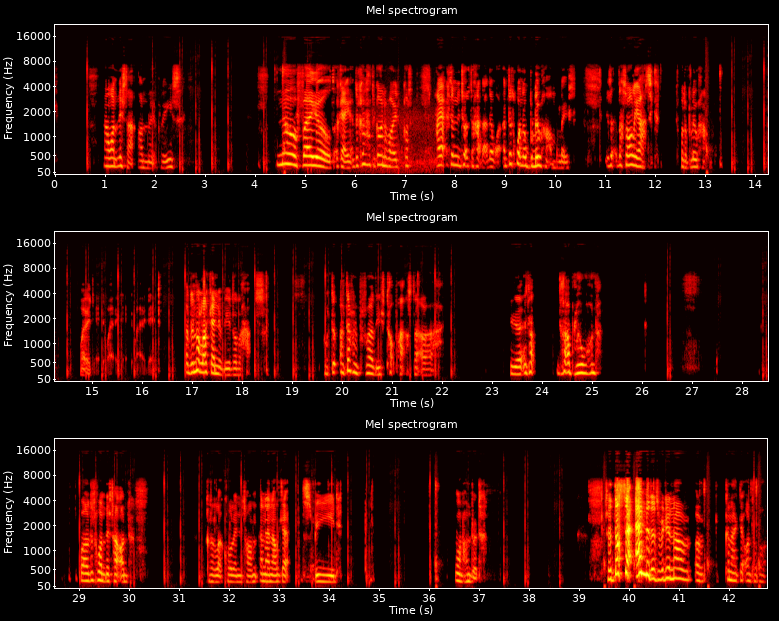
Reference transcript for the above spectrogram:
I want this hat on it, please. No, failed. Okay, I'm just gonna have to go in the void because I accidentally touched the hat that I don't want. I just want a blue hat, please. That's all I ask. For the blue hat. Where is it? Where is it? Where is it? I do not like any of these other hats. I definitely prefer these top hats that are. Yeah, is that, that blue one? Well, I just want this hat on. Because I like calling it on. And then I'll get speed 100. So that's the end of this video now. Oh, can I get onto the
